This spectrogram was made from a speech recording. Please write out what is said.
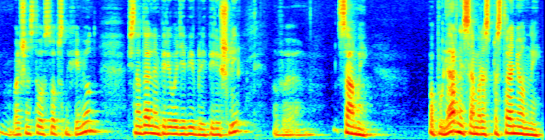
большинство собственных имен в синодальном переводе Библии перешли в самый популярный, самый распространенный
